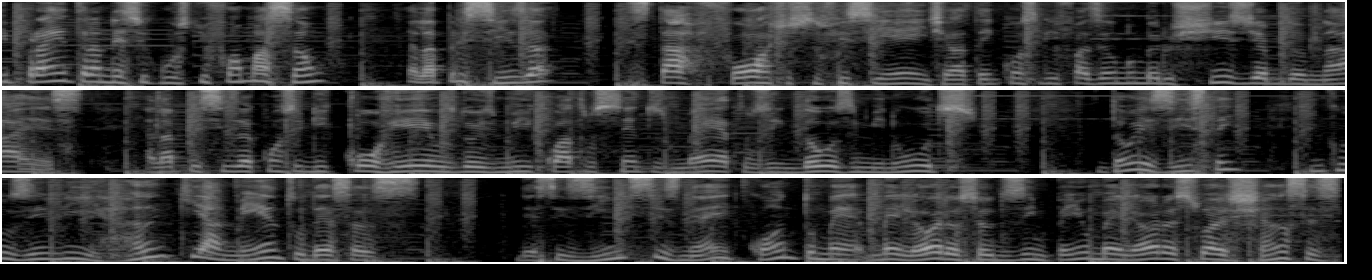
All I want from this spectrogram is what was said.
e para entrar nesse curso de formação, ela precisa estar forte o suficiente, ela tem que conseguir fazer um número X de abdominais, ela precisa conseguir correr os 2.400 metros em 12 minutos. Então existem, inclusive, ranqueamento dessas, desses índices, né? E quanto me melhor é o seu desempenho, melhor as suas chances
